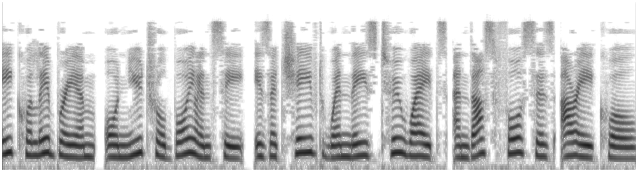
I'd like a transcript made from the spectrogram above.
Equilibrium, or neutral buoyancy, is achieved when these two weights and thus forces are equal.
